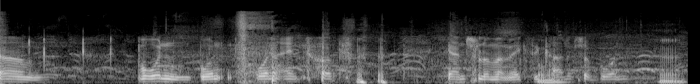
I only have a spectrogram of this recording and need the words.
Ähm, Bohnen, Bohnen, Bohneneintopf. Ganz schlimmer mexikanischer Bohnen. Ja.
